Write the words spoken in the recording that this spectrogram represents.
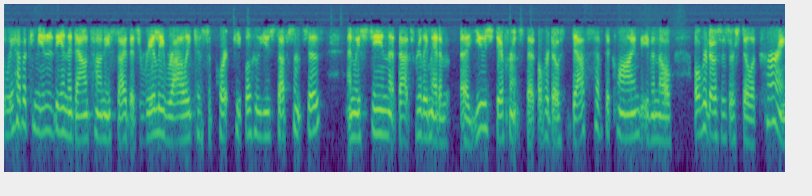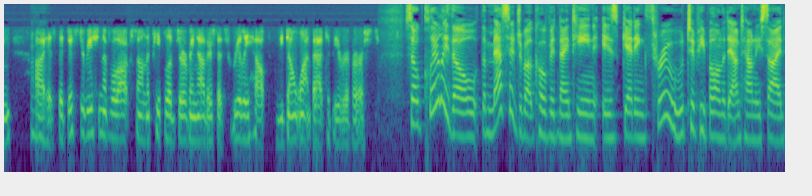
We have a community in the downtown east side that's really rallied to support people who use substances. And we've seen that that's really made a, a huge difference that overdose deaths have declined, even though overdoses are still occurring. Uh, mm-hmm. Uh, it's the distribution of naloxone, the people observing others that's really helped. We don't want that to be reversed. So clearly, though, the message about COVID 19 is getting through to people on the downtown east side,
